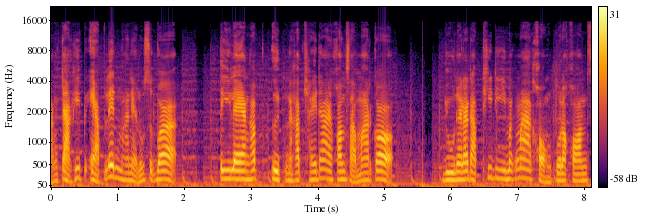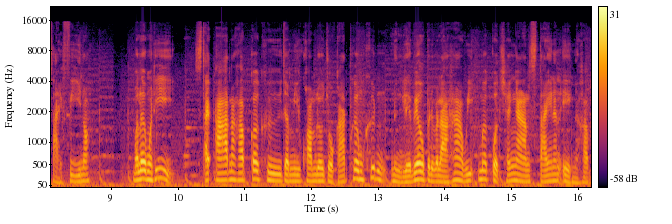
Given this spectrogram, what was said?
หลังจากที่แอบเล่นมาเนี่ยรู้สึกว่าตีแรงครับอึดนะครับใช้ได้ความสามารถก็อยู่ในระดับที่ดีมากๆของตัวละครสายฟรีเนาะมาเริ่มมาที่สไตล์อาร์ตนะครับก็คือจะมีความเร็วโจกการ์ดเพิ่มขึ้น1เลเวลเป็นเวลา 5 วิเมื่อกดใช้งานสไตล์นั่นเองนะครับ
